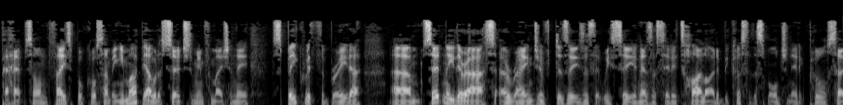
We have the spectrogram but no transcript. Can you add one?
perhaps on Facebook or something. You might be able to search some information there. Speak with the breeder. Um, certainly, there are a range of diseases that we see, and as I said, it's highlighted because of the small genetic pool. So,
